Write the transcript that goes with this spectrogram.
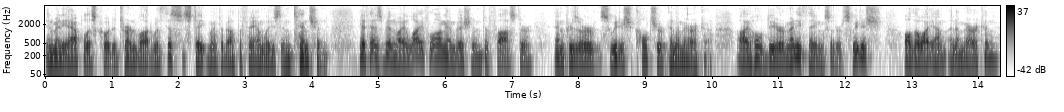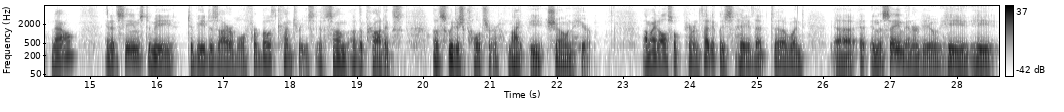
in Minneapolis, quoted Turnblad with this statement about the family's intention It has been my lifelong ambition to foster and preserve Swedish culture in America. I hold dear many things that are Swedish, although I am an American now, and it seems to me to be desirable for both countries if some of the products of Swedish culture might be shown here. I might also parenthetically say that uh, when uh, in the same interview, he, he,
